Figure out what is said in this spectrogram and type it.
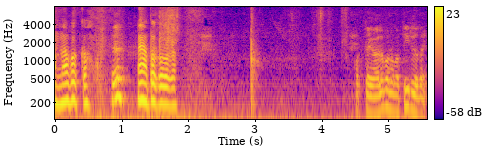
എന്നാ പൊക്കോ. ആ പൊക്കോ പൊക്കോ. tegalo, bueno, patiryo tayo.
